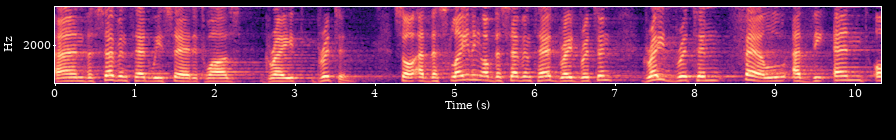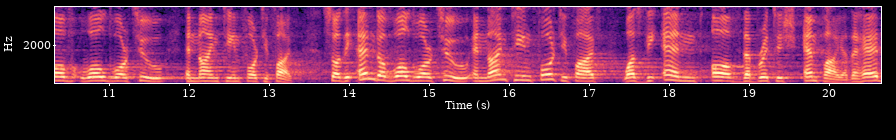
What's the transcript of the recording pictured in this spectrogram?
and the seventh head, we said it was Great Britain. So at the slaying of the seventh head, Great Britain, Great Britain fell at the end of World War II in 1945. So the end of World War II in 1945 was the end of the British Empire. The head,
